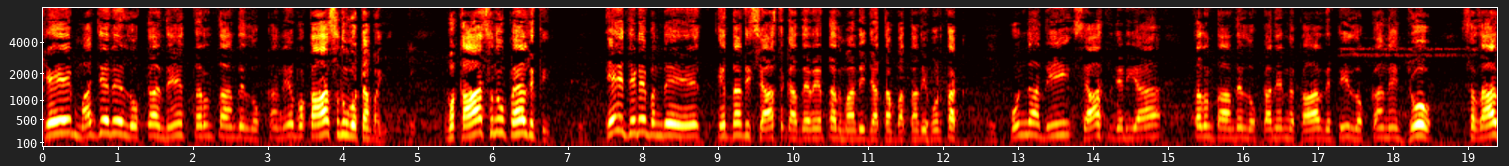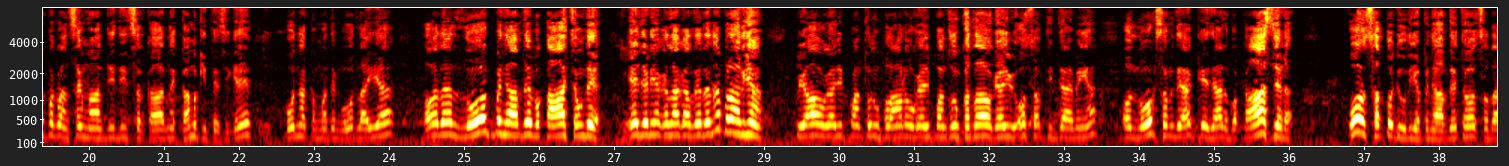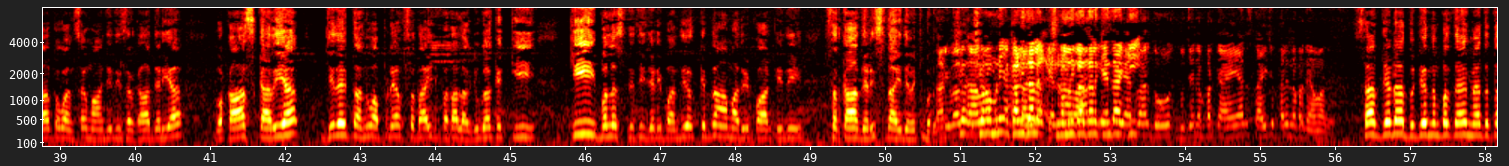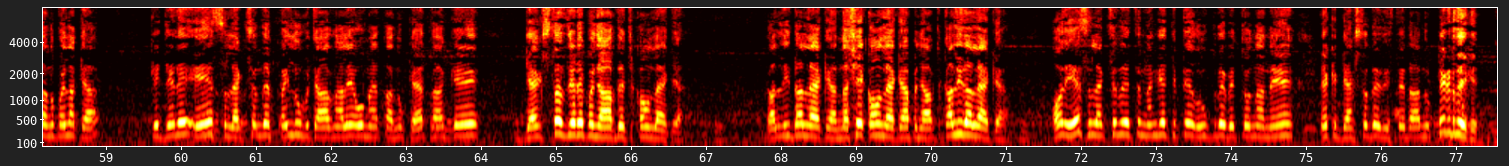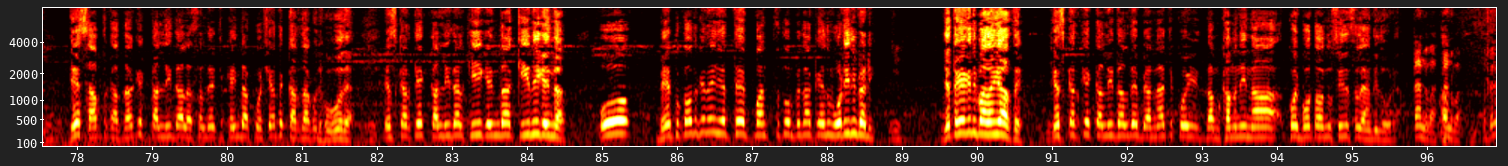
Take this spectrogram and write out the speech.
ਕਿ ਮਾਝੇ ਦੇ ਲੋਕਾਂ ਨੇ ਤਰਨਤਾਰਨ ਦੇ ਲੋਕਾਂ ਨੇ ਵਿਕਾਸ ਨੂੰ ਵੋਟਾਂ ਪਾਈਆਂ। ਵਿਕਾਸ ਨੂੰ ਪਹਿਲ ਦਿੱਤੀ। ਇਹ ਜਿਹੜੇ ਬੰਦੇ ਇਦਾਂ ਦੀ ਸਿਆਸਤ ਕਰਦੇ ਰਹੇ ਧਰਮਾਂ ਦੀ ਜਾਤਾਂ ਪਾਤਾਂ ਦੀ ਹੁਣ ਤੱਕ ਉਹਨਾਂ ਦੀ ਸਿਆਸਤ ਜਿਹੜੀ ਆ ਤਰਨਤਾਰਨ ਦੇ ਲੋਕਾਂ ਨੇ ਨਕਾਰ ਦਿੱਤੀ। ਲੋਕਾਂ ਨੇ ਜੋ ਸਰਦਾਰ ਭਗਵੰਤ ਸਿੰਘ ਮਾਨ ਜੀ ਦੀ ਸਰਕਾਰ ਨੇ ਕੰਮ ਕੀਤੇ ਸੀਗੇ ਉਹਨਾਂ ਕੰਮਾਂ ਤੇ ਮੋਹਰ ਲਾਈ ਆ। ਔਰ ਲੋਕ ਪੰਜਾਬ ਦੇ ਵਿਕਾਸ ਚਾਹੁੰਦੇ ਆ। ਇਹ ਜਿਹੜੀਆਂ ਗੱਲਾਂ ਕਰਦੇ ਨੇ ਨਾ ਪੁਰਾਣੀਆਂ ਵੀ ਆ ਹੋ ਗਿਆ ਜੀ ਪੰਥ ਨੂੰ ਫਲਾਣ ਹੋ ਗਿਆ ਜੀ ਪੰਥ ਨੂੰ ਖਤਰਾ ਹੋ ਗਿਆ ਜੀ ਉਹ ਸਭ ਚੀਜ਼ਾਂ ਐਵੇਂ ਆ। ਔਰ ਲੋਕ ਸਮਝਦੇ ਆ ਕਿ ਯਾਰ ਵਿਕਾਸ ਜਿਹੜਾ ਉਹ ਸਭ ਤੋਂ ਜ਼ਰੂਰੀ ਹੈ ਪੰਜਾਬ ਦੇ ਵਿੱਚ। ਸਰਦਾਰ ਭਗਵੰਤ ਸਿੰਘ ਮਾਨ ਜੀ ਦੀ ਸਰਕਾਰ ਜਿਹੜੀ ਆ ਵਿਕਾਸ ਕਰ ਰਹੀ ਆ ਜਿਹਦੇ ਤੁਹਾਨੂੰ ਆਪਣੇ ਆਪ 27 ਚ ਪਤਾ ਲੱਗ ਜਾਊਗਾ ਕਿ ਕੀ ਕੀ ਬਲ ਸਥਿਤੀ ਜਿਹੜੀ ਬਣਦੀ ਔਰ ਕਿੱਦਾਂ ਆਮ ਆਦਮੀ ਪਾਰਟੀ ਦੀ ਸਰਕਾਰ ਜਿਹੜੀ 27 ਦੇ ਵਿੱਚ ਬਣੂ। ਸ਼੍ਰੋ- ਸ਼੍ਰੋਮਣੀ ਅਕਾਲੀ ਦਲ ਸ਼੍ਰੋਮਣੀ ਅਕਾਲੀ ਦਲ ਕਹਿੰਦਾ ਹੈ ਕਿ ਦੋ ਦੂਜੇ ਨੰਬਰ ਤੇ ਆਏ ਆ ਤੇ 27 ਚ ਪਹਿਲੇ ਨੰਬਰ ਤੇ ਆਵਾਂਗੇ। ਸਰ ਜਿਹੜਾ ਦੂਜੇ ਨੰਬਰ ਤੇ ਹੈ ਮੈਂ ਤਾਂ ਤੁਹਾਨੂੰ ਪਹਿਲਾਂ ਕਿਹਾ ਕਿ ਜਿਹੜੇ ਇਸ ਸਿਲੈਕਸ਼ਨ ਦੇ ਪਹਿਲੂ ਵਿਚਾਰਨ ਵਾਲੇ ਉਹ ਮੈਂ ਤੁਹਾਨੂੰ ਕਹਿਤਾ ਕਿ ਗੈਂਗਸਟਰ ਜਿਹੜੇ ਪੰਜਾਬ ਦੇ ਚ ਕੌਣ ਲੈ ਕੇ ਆ? ਕਾਲੀ ਦਲ ਲੈ ਕੇ ਆ ਨਸ਼ੇ ਕੌਣ ਲੈ ਕੇ ਆ ਪੰਜਾਬ ਚ? ਕਾਲੀ ਦਲ ਲੈ ਕੇ ਆ। ਔਰ ਇਸ ਸਿਲੈਕਸ਼ਨ ਦੇ ਵਿੱਚ ਨੰਗੇ ਚਿੱਟੇ ਰੂਪ ਦੇ ਵਿੱਚ ਉਹਨਾਂ ਨੇ ਇੱਕ ਗੈਂਗਸਟਰ ਦੇ ਰਿਸ਼ਤੇਦਾਰ ਨੂੰ ਟਿਕਟ ਦੇ ਕੇ ਇਹ ਸਾਬਤ ਕਰਦਾ ਕਿ ਕਾਲੀ ਦਲ ਅਸਲ ਦੇ ਵਿੱਚ ਕਹਿੰਦਾ ਕੁਛ ਹੈ ਤੇ ਕਰਦਾ ਕੁਝ ਹੋਰ ਹੈ। ਇਸ ਕਰਕੇ ਕਾਲੀ ਦਲ ਕੀ ਕਹਿੰਦਾ ਕੀ ਨਹੀਂ ਕਹਿੰਦਾ ਉਹ ਬੇਤੁਕਾ ਉਹ ਤਾਂ ਕਹਿੰਦੇ ਜੀ ਇੱਥੇ ਪੰਥ ਤੋਂ ਬਿਨਾਂ ਕਿਸੇ ਨੂੰ ਵੋਟ ਹੀ ਨਹੀਂ ਪੈਣੀ। ਜਿੱਤ ਗਏ ਕਿ ਨਹੀਂ 12000 ਤੇ? ਇਸ ਕਰਕੇ ਕਾਲੀ ਦਲ ਦੇ ਬਿਆਨਾਂ 'ਚ ਕੋਈ ਦਮਖਮਨੀ ਨਾ ਕੋਈ ਬਹੁਤਾ ਉਹਨੂੰ ਸੀਰੀਅਸ ਲੈਣ ਦੀ ਲੋੜ ਹੈ। ਧੰਨਵਾਦ ਧੰਨਵਾਦ।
